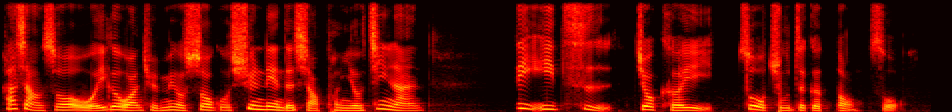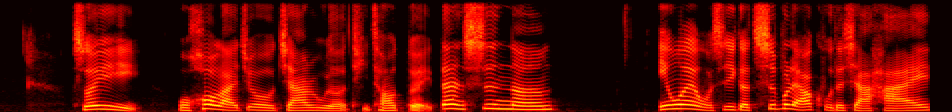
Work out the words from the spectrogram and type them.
他想说我一个完全没有受过训练的小朋友，竟然第一次就可以做出这个动作。所以我后来就加入了体操队，但是呢，因为我是一个吃不了苦的小孩，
